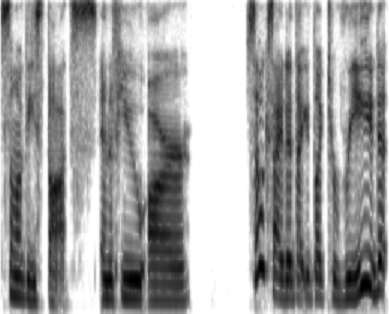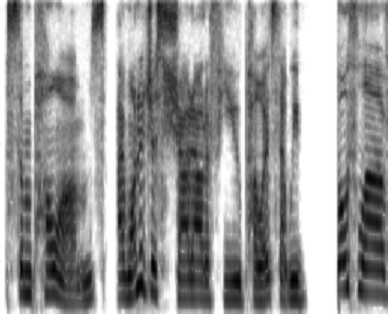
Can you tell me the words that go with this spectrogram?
some of these thoughts. And if you are so excited that you'd like to read some poems, I want to just shout out a few poets that we both love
